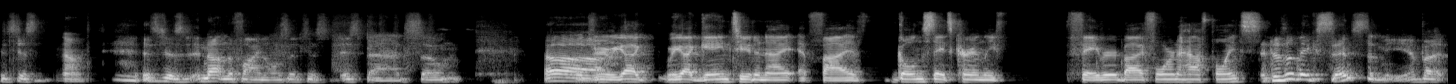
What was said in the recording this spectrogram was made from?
it's just no. It's just not in the finals. It's just it's bad. So, uh, well, Drew, we got we got game two tonight at five. Golden State's currently favored by four and a half points. It doesn't make sense to me, but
